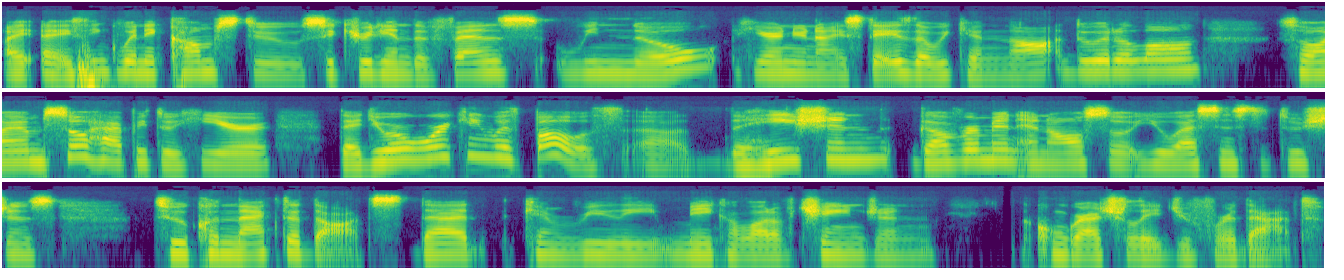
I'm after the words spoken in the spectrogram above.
I, I, think when it comes to security and defense, we know here in the United States that we cannot do it alone. So I am so happy to hear that you are working with both uh, the Haitian government and also US institutions to connect the dots. That can really make a lot of change and congratulate you for that.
